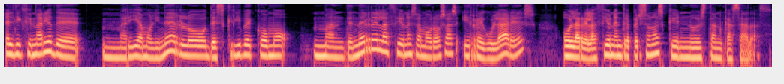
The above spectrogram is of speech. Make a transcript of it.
El diccionario de María Moliner lo describe como mantener relaciones amorosas irregulares o la relación entre personas que no están casadas.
